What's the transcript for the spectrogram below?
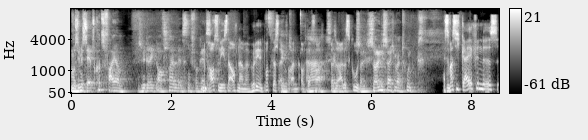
muss ich mich selbst kurz feiern. Muss ich mir direkt aufschreiben, wenn es nicht vergessen. Dann brauchst du nächste Aufnahme. Hör dir den Podcast Stimmt. einfach an auf der ah, Fahrt. Also alles gut. Soll, soll ich gleich mal tun. Also was ich geil finde ist,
